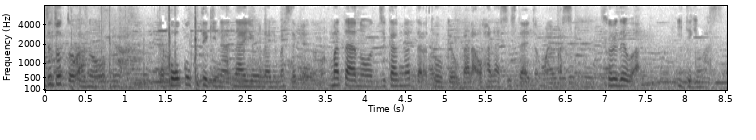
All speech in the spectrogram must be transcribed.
ちょちょっとあの報告的な内容になりましたけれども。またあの時間があったら東京からお話ししたいと思います。それでは行ってきます。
